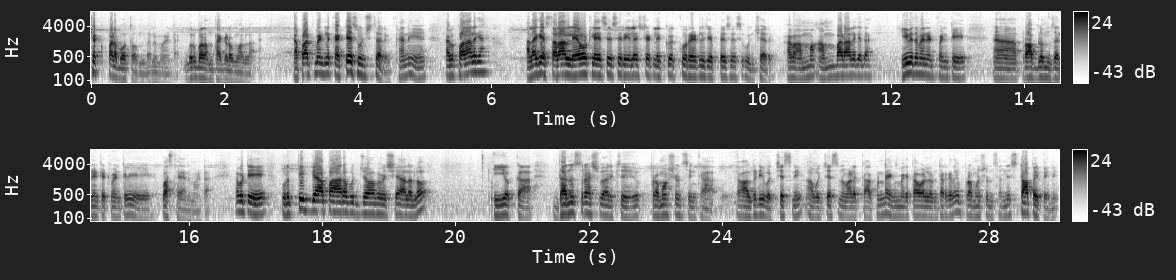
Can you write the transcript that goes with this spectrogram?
చెక్ పడబోతుంది అనమాట గురుబలం తగ్గడం వల్ల. అపార్ట్మెంట్లు కట్టేసి ఉంచుతారు. కానీ అవి కొనాలిగా? అలాగే స్థలాలు లేఅవుట్లు వేసేసి రియల్ ఎస్టేట్లు ఎక్కువ ఎక్కువ రేట్లు చెప్పేసేసి ఉంచారు. అవి అమ్మ అమ్మబడాలి కదా? ఈ విధమైనటువంటి ప్రాబ్లమ్స్ అనేటటువంటివి వస్తాయన్నమాట. కాబట్టి వృత్తి వ్యాపార ఉద్యోగ విషయాలలో ఈ యొక్క ధనుసు రాశి వారికి ప్రమోషన్స్ ఇంకా ఆల్రెడీ వచ్చేసినాయి. ఆ వచ్చేసిన వాళ్ళకి కాకుండా ఇంక మిగతా వాళ్ళు ఉంటారు కదా ప్రమోషన్స్ అన్నీ స్టాప్ అయిపోయినాయి.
